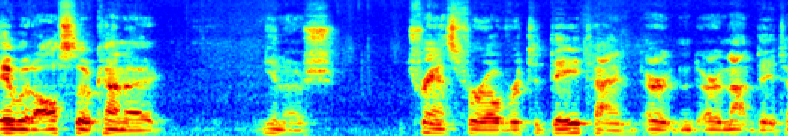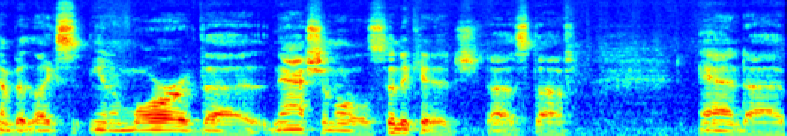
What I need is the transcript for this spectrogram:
it would also kind of, you know, sh- transfer over to daytime or or not daytime, but like you know more of the national syndicated uh, stuff, and uh,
